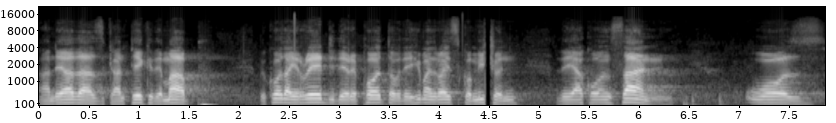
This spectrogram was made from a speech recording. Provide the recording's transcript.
and the others can take them up. Because I read the report of the Human Rights Commission, their concern was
